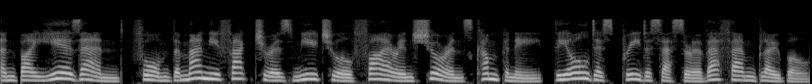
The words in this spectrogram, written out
and by year's end, formed the Manufacturers Mutual Fire Insurance Company, the oldest predecessor of FM Global.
